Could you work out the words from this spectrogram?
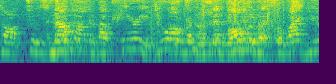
talk to. Now I'm talking about period. You all represent all of us, so why, you,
